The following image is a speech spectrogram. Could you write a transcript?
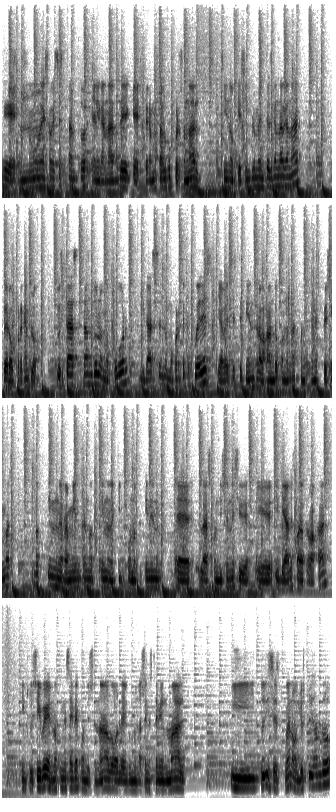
que no es a veces tanto el ganar de que esperemos algo personal, sino que simplemente es ganar, ganar. Pero, por ejemplo, tú estás dando lo mejor y das lo mejor que tú puedes y a veces te tienen trabajando con unas condiciones pésimas, no te tienen herramientas, no te tienen equipo, no te tienen eh, las condiciones eh, ideales para trabajar inclusive no tienes aire acondicionado, la iluminación está bien mal. Y tú dices, bueno, yo estoy dando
